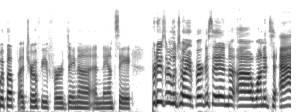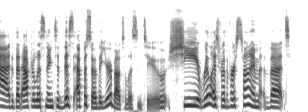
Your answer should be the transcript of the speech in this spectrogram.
whip up a trophy for Dana and Nancy. Producer Latoya Ferguson uh, wanted to add that after listening to this episode that you're about to listen to, she realized for the first time that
